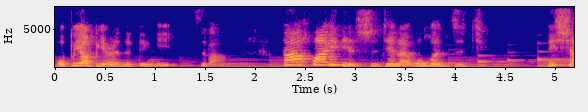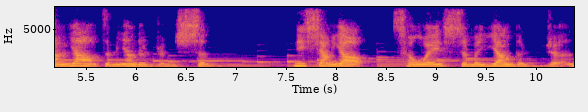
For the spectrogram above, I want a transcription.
我不要别人的定义，是吧？大家花一点时间来问问自己，你想要怎么样的人生？你想要成为什么样的人？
